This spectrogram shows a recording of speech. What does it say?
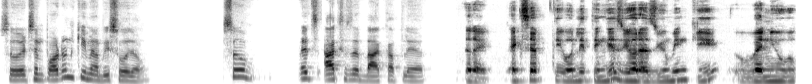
सो इट्स इंपॉर्टेंट कि मैं अभी सो जाऊँ so it's acts as a backup player Right. Except the only thing is you're assuming ki when you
